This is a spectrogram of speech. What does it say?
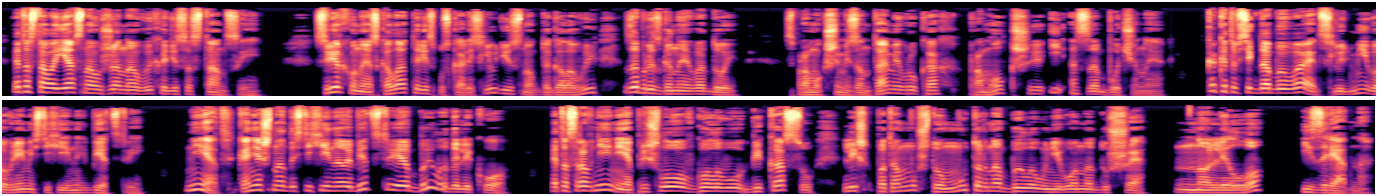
Это стало ясно уже на выходе со станции. Сверху на эскалаторе спускались люди с ног до головы, забрызганные водой, с промокшими зонтами в руках, промолкшие и озабоченные, как это всегда бывает с людьми во время стихийных бедствий. Нет, конечно, до стихийного бедствия было далеко. Это сравнение пришло в голову Бекасу лишь потому, что муторно было у него на душе, но лило изрядно.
